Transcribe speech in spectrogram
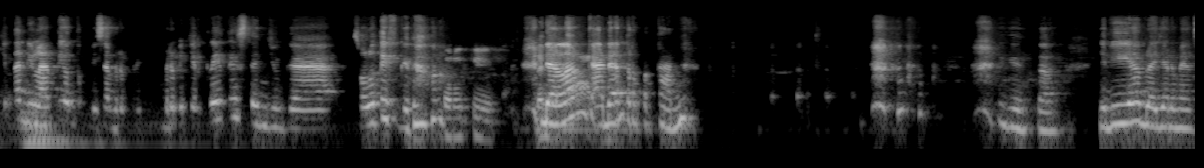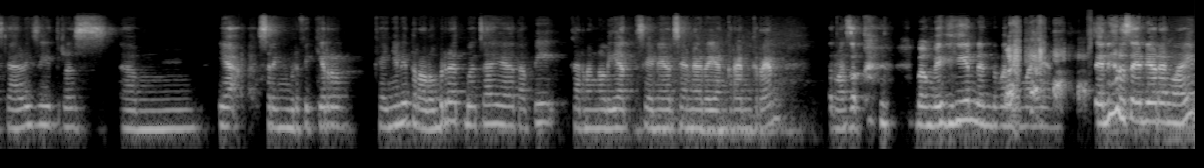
kita dilatih untuk bisa berpikir, berpikir kritis dan juga solutif gitu Solutif. dalam keadaan tertekan. gitu. Jadi ya belajar banyak sekali sih. Terus em, ya sering berpikir kayaknya ini terlalu berat buat saya. Tapi karena ngelihat senior-senior yang keren-keren, termasuk Bang Begin dan teman-teman yang senior-senior yang lain,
